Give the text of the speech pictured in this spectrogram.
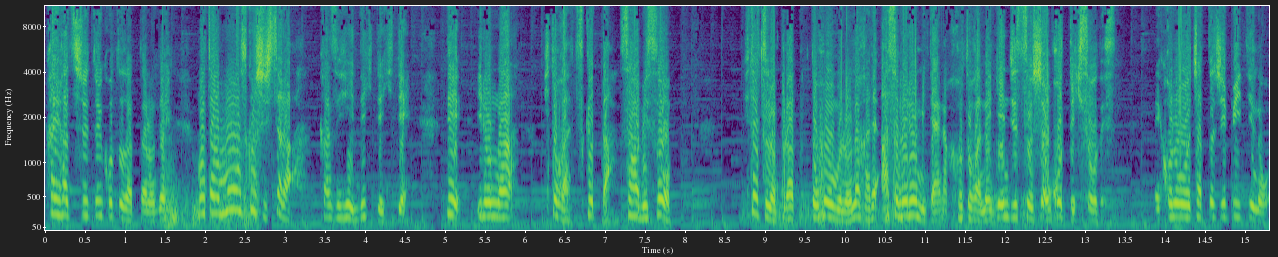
開発中ということだったので、またもう少ししたら完成品できてきて、で、いろんな人が作ったサービスを一つのプラットフォームの中で遊べるみたいなことがね、現実として起こってきそうです。でこのチャット GPT の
